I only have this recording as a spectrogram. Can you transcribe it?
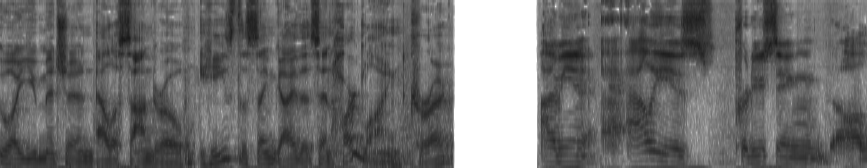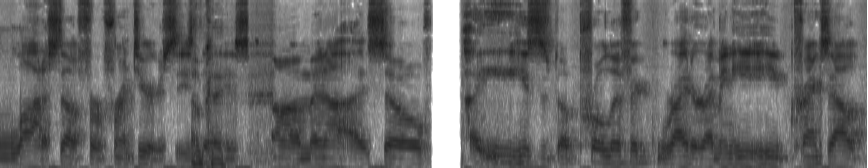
Well, you mentioned Alessandro. He's the same guy that's in Hardline, correct? I mean, Ali is producing a lot of stuff for Frontiers these okay. days. Um, and I, so uh, he's a prolific writer. I mean, he, he cranks out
